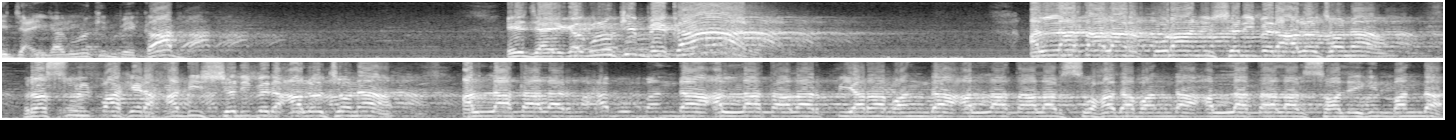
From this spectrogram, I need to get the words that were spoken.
এই জায়গাগুলো কি বেকার? এই জায়গাগুলো কি বেকার? আল্লাহ তালার কোরআন শরীফের আলোচনা রসুল পাকের হাদিস শরীফের আলোচনা, আল্লাহ তালার মাহবুব বান্দা, আল্লাহ তালার পিয়ারা বান্দা, আল্লাহ তালার সোহাদা বান্দা, আল্লাহ তালার সলেহিন বান্দা,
